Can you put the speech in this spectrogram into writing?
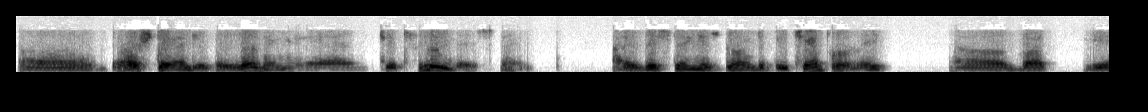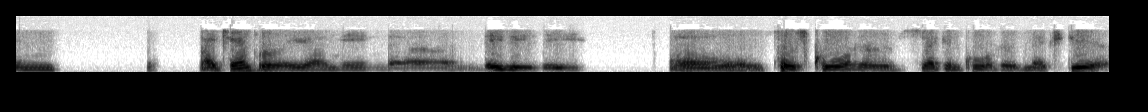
uh, our standard of living and get through this thing. Uh, this thing is going to be temporary, uh, but in by temporary, I mean uh, maybe the uh, first quarter, second quarter of next year,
